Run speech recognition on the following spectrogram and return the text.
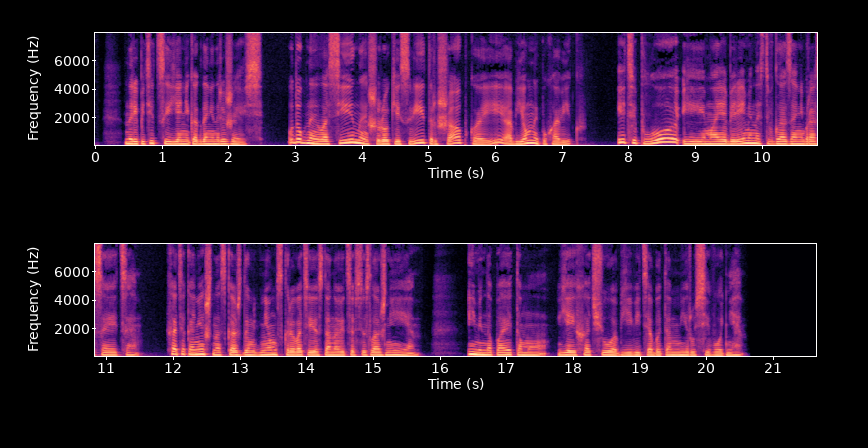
На репетиции я никогда не наряжаюсь. Удобные лосины, широкий свитер, шапка и объемный пуховик. И тепло, и моя беременность в глаза не бросается. Хотя, конечно, с каждым днем скрывать ее становится все сложнее. Именно поэтому я и хочу объявить об этом миру сегодня.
